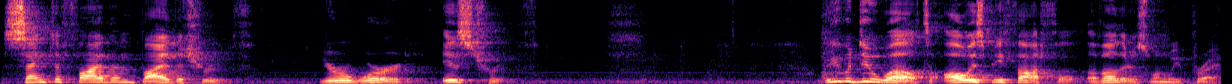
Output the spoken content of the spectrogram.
Sanctify them by the truth. Your word is truth. We would do well to always be thoughtful of others when we pray.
